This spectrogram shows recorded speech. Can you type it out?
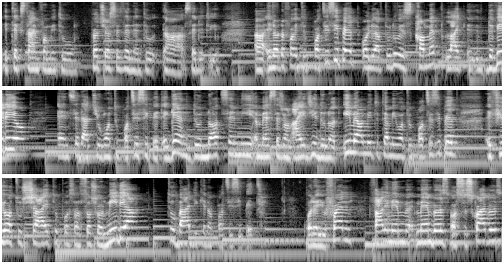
it takes time for me to purchase it and then to uh, send it to you. Uh, in order for you to participate all you have to do is comment like uh, the video and say that you want to participate. Again do not send me a message on IG do not email me to tell me you want to participate. If you are too shy to post on social media too bad you cannot participate. Whether you're friend family mem members or subscribers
